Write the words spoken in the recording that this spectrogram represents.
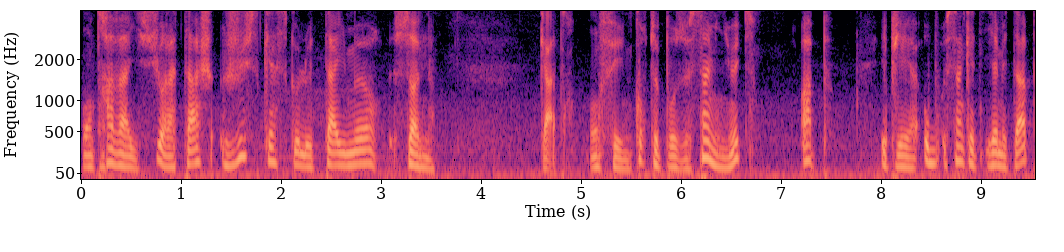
On travaille sur la tâche jusqu'à ce que le timer sonne. 4. On fait une courte pause de 5 minutes. Hop. Et puis, au cinquième étape,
